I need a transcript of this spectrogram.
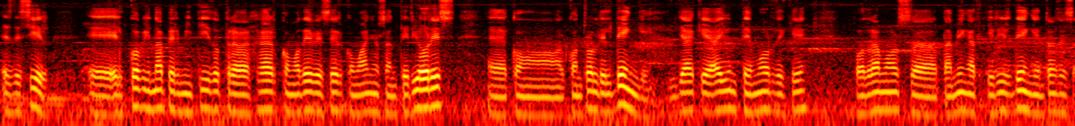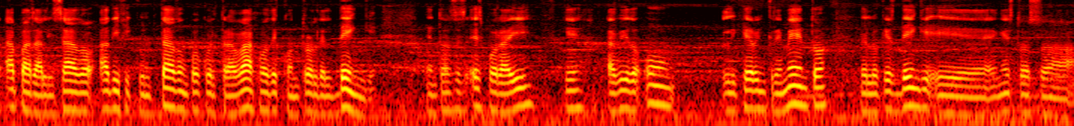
Es decir, eh, el COVID no ha permitido trabajar como debe ser como años anteriores eh, con el control del dengue, ya que hay un temor de que podamos ah, también adquirir dengue. Entonces ha paralizado, ha dificultado un poco el trabajo de control del dengue. Entonces es por ahí que ha habido un ligero incremento de lo que es dengue eh, en estos ah,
